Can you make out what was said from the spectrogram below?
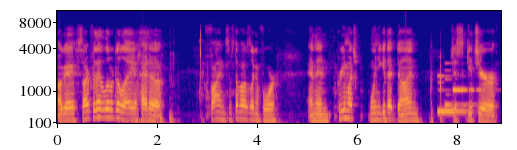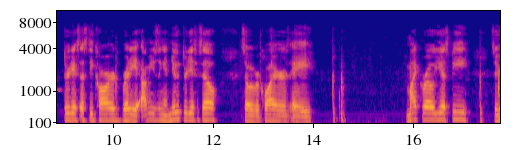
Okay, sorry for that little delay. I had to find some stuff I was looking for. And then pretty much when you get that done, just get your 3DS SD card ready. I'm using a new 3DS XL, so it requires a micro USB. So you're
